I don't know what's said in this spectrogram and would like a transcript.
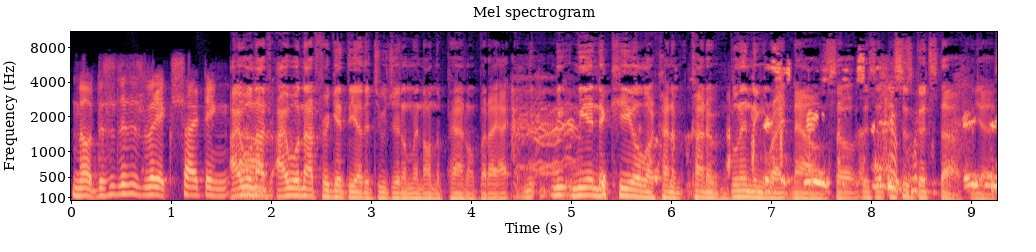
No, this is this is very exciting. I will um, not. I will not forget the other two gentlemen on the panel, but I, I me, me, and Nikhil are kind of kind of blending right now. So this is this is good stuff. Yes.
